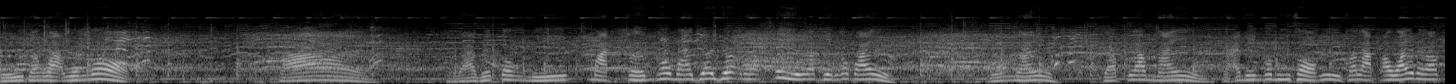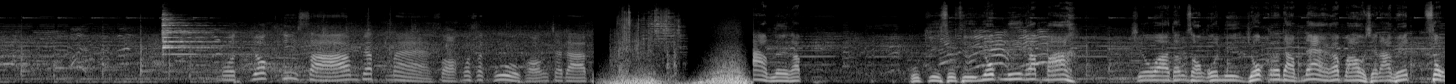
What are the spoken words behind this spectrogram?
ดูจังหวะวงนอกซ้ายชาดาเพชรต้องมีหมัดเสริมเข้ามาเยอะๆนะครับตีนะครับเบียดเข้าไปวงใน จับกล่ำในแสนเองก็มีศอกนี่สลับเอาไว้นะครับ หมดยกที่ 3 ครับแม่ศอกเมื่อสักครู่ของชดาภาพเลยครับคุกี้สุธียกนี้ครับมา เชื่อว่าทั้งสองคนนี้ยกระดับแน่ครับเอาชนะเพชรส่ง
